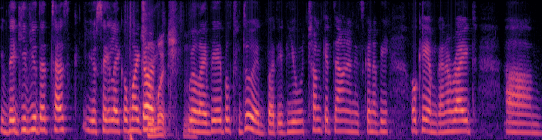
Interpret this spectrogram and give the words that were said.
if they give you that task, you say like, oh my God, mm. will I be able to do it? But if you chunk it down and it's going to be, okay, I'm going to write um,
